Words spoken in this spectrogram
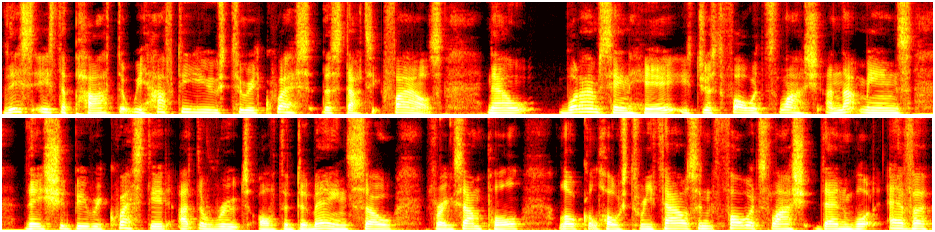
this is the path that we have to use to request the static files. Now, what I'm saying here is just forward slash, and that means they should be requested at the root of the domain. So, for example, localhost 3000 forward slash, then whatever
